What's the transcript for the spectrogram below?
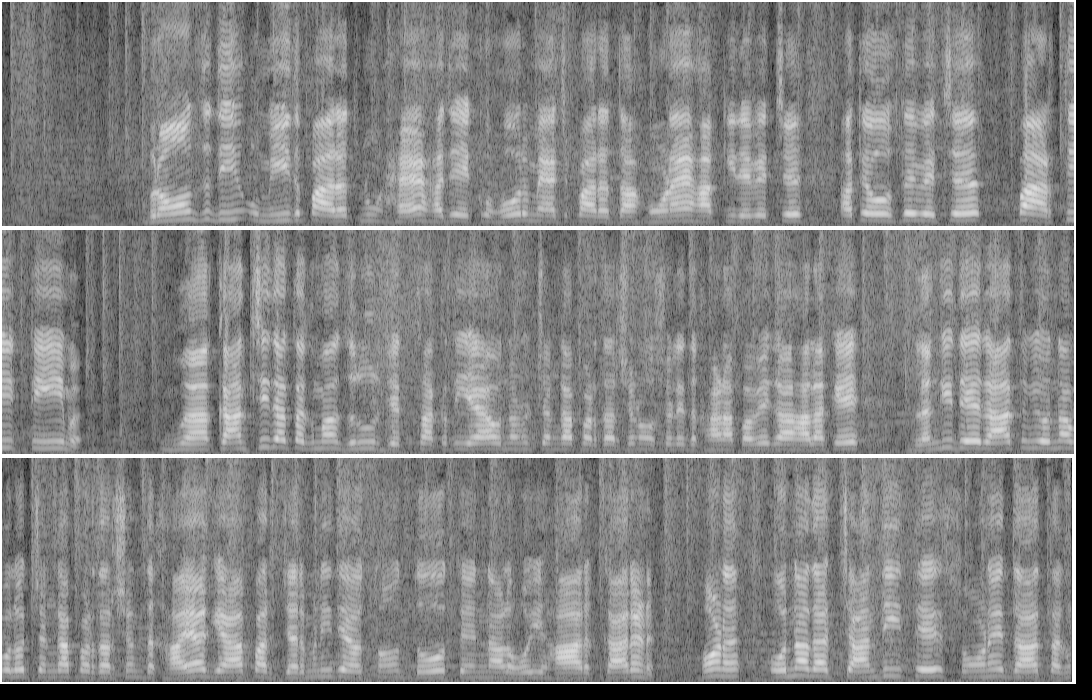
ਬ੍ਰੌਂਜ਼ ਦੀ ਉਮੀਦ ਭਾਰਤ ਨੂੰ ਹੈ, ਹਜੇ ਇੱਕ ਹੋਰ ਮੈਚ ਭਾਰਤ ਦਾ ਹੋਣਾ ਹੈ ਹਾਕੀ ਦੇ ਵਿੱਚ ਅਤੇ ਉਸ ਦੇ ਵਿੱਚ ਭਾਰਤੀ ਟੀਮ ਕਾਂਸੀ ਦਾ ਤਗਮਾ ਜ਼ਰੂਰ ਜਿੱਤ ਸਕਦੀ ਹੈ, ਉਹਨਾਂ ਨੂੰ ਚੰਗਾ ਪ੍ਰਦਰਸ਼ਨ ਉਸ ਵੇਲੇ ਦਿਖਾਣਾ ਪਵੇਗਾ। ਹਾਲਾਂਕਿ ਲੰਗੀ ਦੇ ਰਾਤ ਵੀ ਉਹਨਾਂ ਵੱਲੋਂ ਚੰਗਾ ਪ੍ਰਦਰਸ਼ਨ ਦਿਖਾਇਆ ਗਿਆ, ਪਰ ਜਰਮਨੀ ਦੇ ਹੱਥੋਂ 2-3 ਨਾਲ ਹੋਈ ਹਾਰ ਕਾਰਨ ਹੁਣ ਉਹਨਾਂ ਦਾ ਚਾਂਦੀ ਤੇ ਸੋਨੇ ਦਾ ਤਗਮਾ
